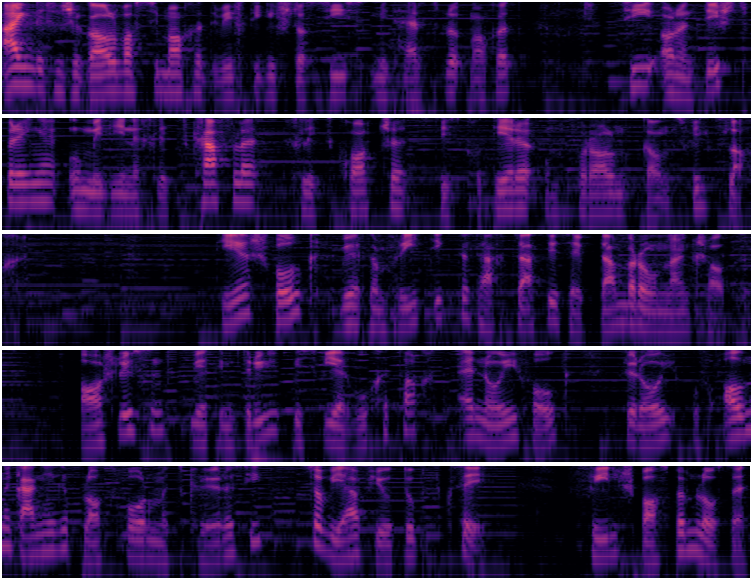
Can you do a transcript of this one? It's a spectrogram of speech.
eigentlich ist egal, was sie machen, wichtig ist, dass sie es mit Herzblut machen, sie an den Tisch zu bringen und mit ihnen bisschen zu käffeln, bisschen zu quatschen, zu diskutieren und vor allem ganz viel zu lachen. Die erste Folge wird am Freitag, den 16. September online geschaltet. Anschließend wird im 3 bis 4 Wochentakt eine neue Folge für euch auf allen gängigen Plattformen zu hören sein, sowie auf YouTube zu sehen. Viel Spaß beim Hören,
